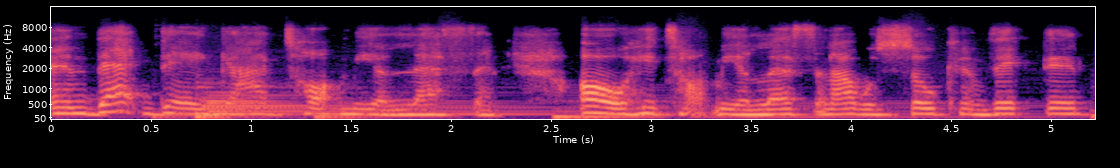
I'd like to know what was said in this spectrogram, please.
And that day, God taught me a lesson. Oh, He taught me a lesson. I was so convicted.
